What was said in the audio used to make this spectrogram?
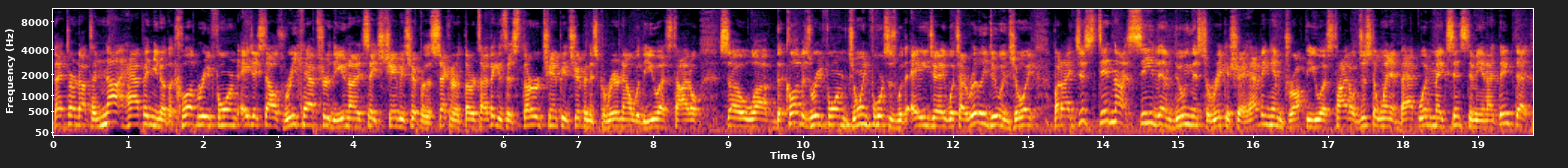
That turned out to not happen. You know, the club reformed. AJ Styles recaptured the United States Championship for the second or third time. I think it's his third championship in his career now with the U.S. title. So uh, the club is reformed, joined forces with AJ, which I really do enjoy, but I just did not see them doing this to Ricochet. Having him drop the U.S. title just to win it back wouldn't make sense to me, and I think that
